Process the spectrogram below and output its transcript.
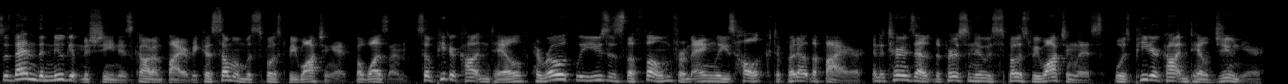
So then the nougat machine is caught on fire because someone was supposed to be watching it, but wasn't. So Peter Cottontail heroically uses the foam from Ang Lee's Hulk to put out the fire. And it turns out the person who was supposed to be watching this was Peter Cottontail Jr.,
